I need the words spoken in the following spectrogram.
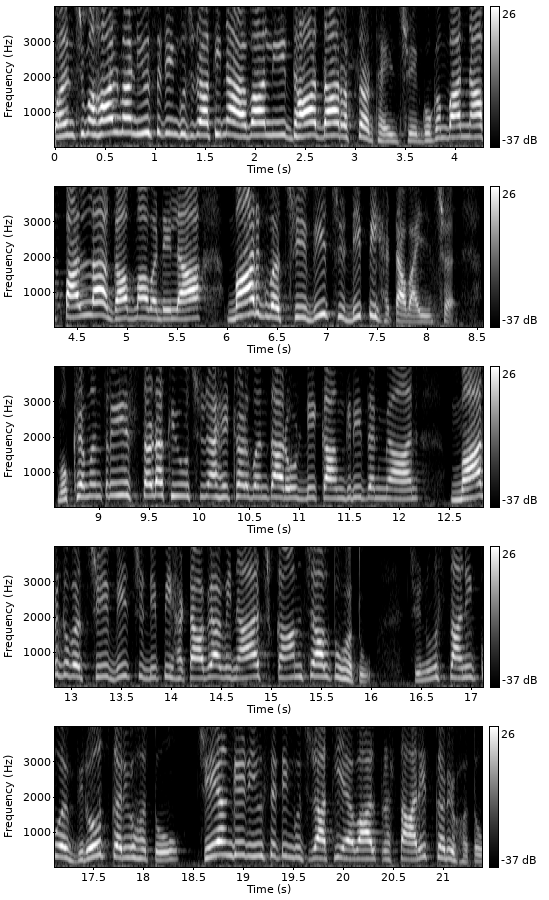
પંચમહાલમાં ન્યૂઝ સિટીન ગુજરાતીના અહેવાલની ધારદાર અસર થઈ છે ગોગંબાના પાલ્લા ગામમાં બનેલા માર્ગ વચ્ચે વીજ ડીપી હટાવાઈ છે મુખ્યમંત્રી સડક યોજના હેઠળ બનતા રોડની કામગીરી દરમિયાન માર્ગ વચ્ચે વીજ ડીપી હટાવ્યા વિના જ કામ ચાલતું હતું જેનો સ્થાનિકોએ વિરોધ કર્યો હતો, જે અંગે ન્યૂઝ એટીન ગુજરાતી અહેવાલ પ્રસારિત કર્યો હતો.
